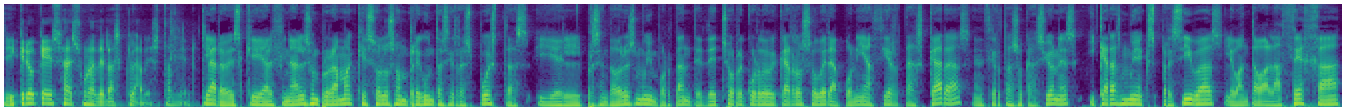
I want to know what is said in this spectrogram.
Y creo que esa es una de las claves también. Claro, es que al final es un programa que solo son preguntas y respuestas y el presentador es muy importante. De hecho, recuerdo que Carlos Sobera ponía ciertas caras en ciertas ocasiones y caras muy expresivas, levantaba la ceja,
